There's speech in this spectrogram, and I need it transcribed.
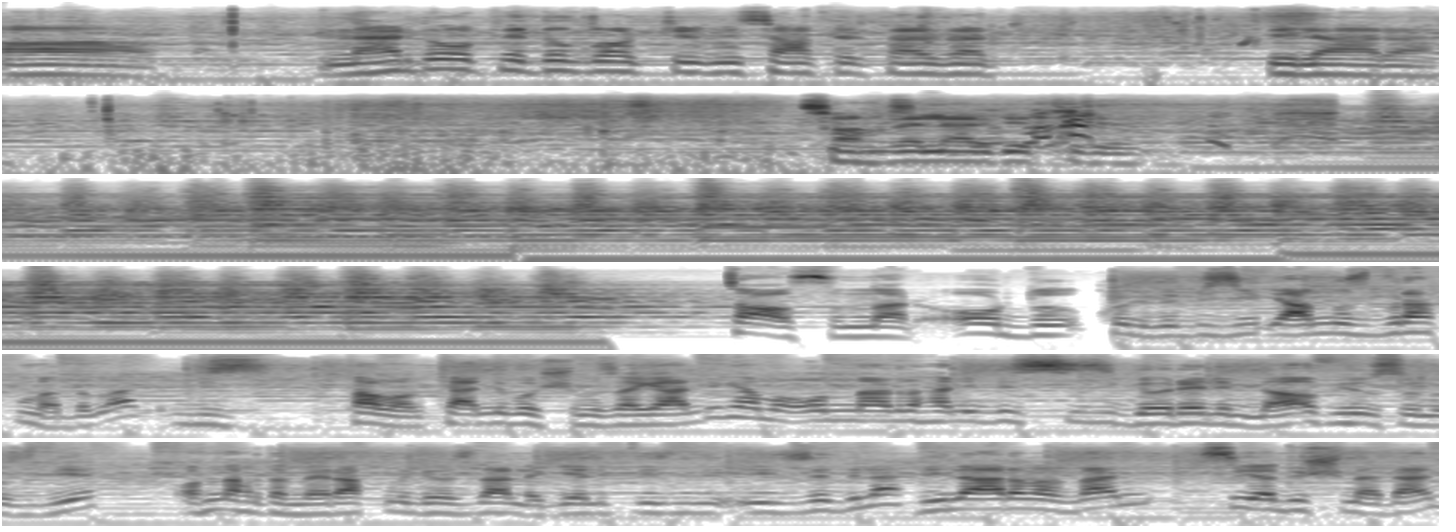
Aa, nerede o pedalboardçu misafirperver Dilara? Kahveler getiriyor. Sağ olsunlar Ordu Kulübü bizi yalnız bırakmadılar. Biz tamam kendi başımıza geldik ama onlar da hani biz sizi görelim ne yapıyorsunuz diye. Onlar da meraklı gözlerle gelip bizi izlediler. Dilara ve ben suya düşmeden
